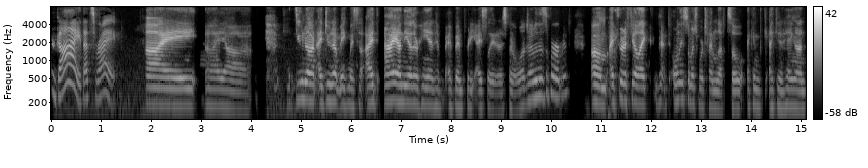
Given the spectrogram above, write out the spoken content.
your guy. That's right I I uh do not I do not make myself I I on the other hand have, have been pretty isolated. I spent a lot of time in this apartment. Um, I sort of feel like only so much more time left, so I can I can hang on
